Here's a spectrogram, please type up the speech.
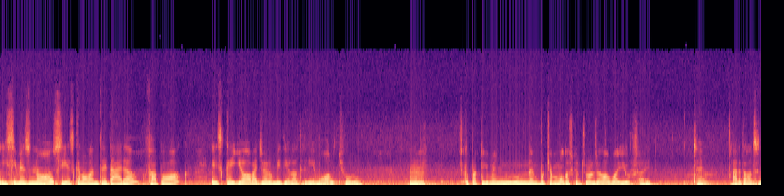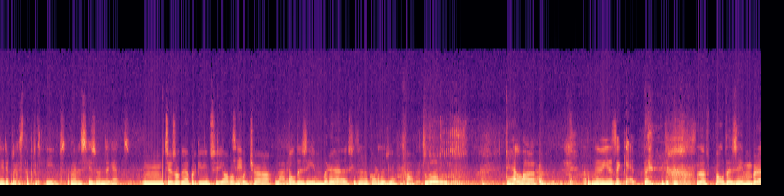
I si més no, si és que no l'han tret ara, fa poc, és que jo vaig veure un vídeo l'altre dia molt xulo. Mm. És que pràcticament hem punxat moltes cançons, eh, del By Your Side. Sí? Ara te l'ensenyaré perquè està per aquí dins. A veure si és un d'aquests. Mm, si és el que hi ha per aquí dins, sí, ja el vam Sí? punxar Vale. pel desembre, si te'n recordes, allò fa... Tela! Devia ser aquest. doncs pel desembre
